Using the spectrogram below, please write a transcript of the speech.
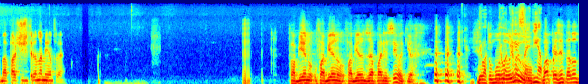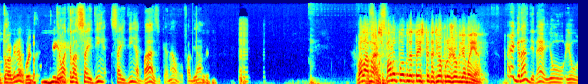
na parte de treinamento, né? Fabiano, o Fabiano, Fabiano desapareceu aqui, ó. Deu, a, deu aquela saidinha. O, apresentador do programa. Deu aquela saidinha, saidinha básica, não, o Fabiano. Vai lá, Márcio, fala um pouco da tua expectativa para o jogo de amanhã. É grande, né? Eu, eu,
